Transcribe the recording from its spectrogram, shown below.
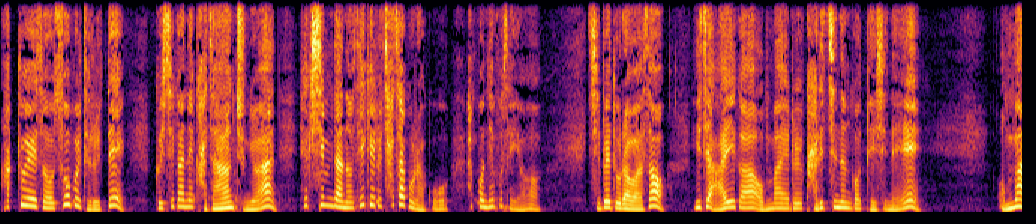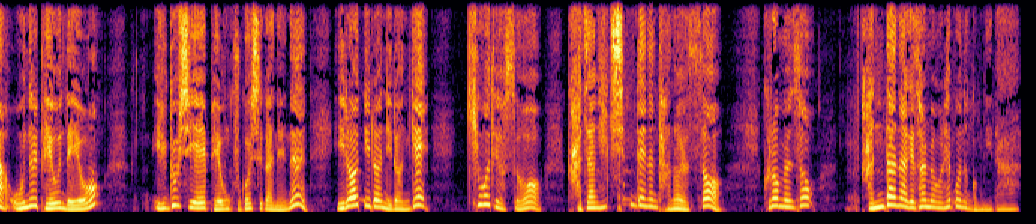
학교에서 수업을 들을 때 그 시간에 가장 중요한 핵심 단어 3개를 찾아보라고 한번 해보세요. 집에 돌아와서 이제 아이가 엄마를 가르치는 것 대신에 엄마, 오늘 배운 내용, 1교시에 배운 국어 시간에는 이런, 이런, 이런 게 키워드였어. 가장 핵심되는 단어였어. 그러면서 간단하게 설명을 해보는 겁니다.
